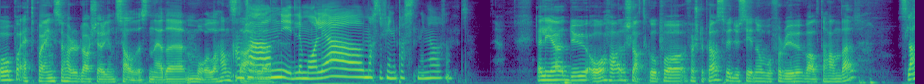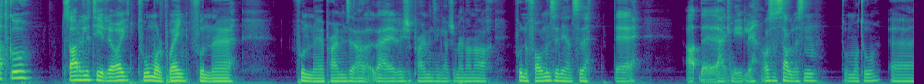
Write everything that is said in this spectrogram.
Og på ett poeng så har du Lars Jørgen Salvesen. Er det målet hans, da? Han tar Eller? nydelige mål, ja, og masse fine pasninger og sånt. Elia, du òg har Slatko på førsteplass. Vil du si noe om hvorfor du valgte han der? Slatko sa det litt tidligere òg. To målpoeng. Funnet Funnet primen sin ah, Nei, det er ikke primen sin, kanskje, men han har funnet formen sin igjen, så dette Ja, det er helt nydelig. Og så Salvesen, to mot to. Eh,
